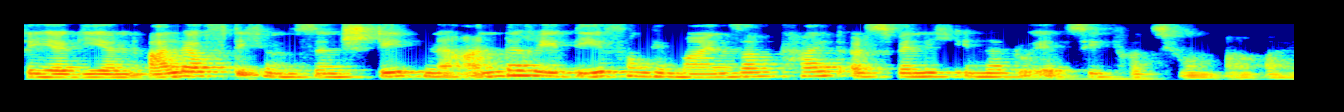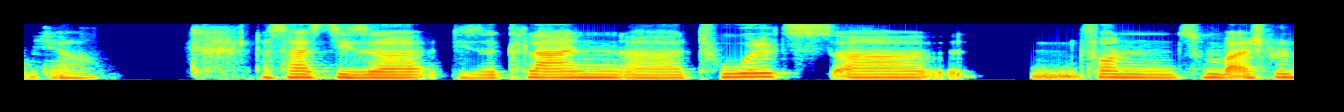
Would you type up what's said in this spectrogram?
reagieren alle auf dich. Und es entsteht eine andere Idee von Gemeinsamkeit, als wenn ich in einer Duettsituation arbeite. Ja. Das heißt, diese, diese kleinen äh, Tools, äh, von zum Beispiel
